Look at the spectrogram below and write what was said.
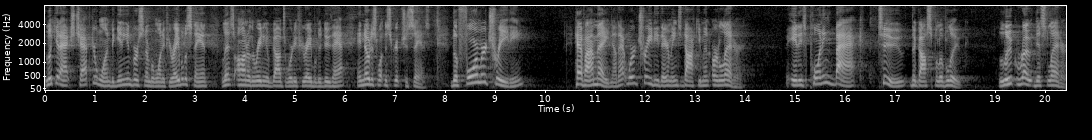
look at Acts chapter 1, beginning in verse number 1. If you're able to stand, let's honor the reading of God's word if you're able to do that. And notice what the scripture says The former treaty have I made. Now, that word treaty there means document or letter, it is pointing back to the Gospel of Luke. Luke wrote this letter.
